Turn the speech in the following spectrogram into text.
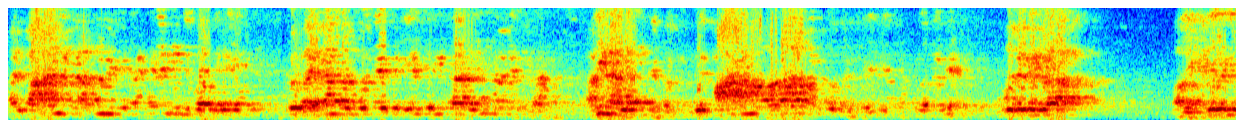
అది బాగా అర్థమైంది ఇప్పుడు ఏం జరిగిందా ఏం అది నాకు చెప్పండి మీరు మాటలు పదాలు పట్టుకోకండి దయచేసి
